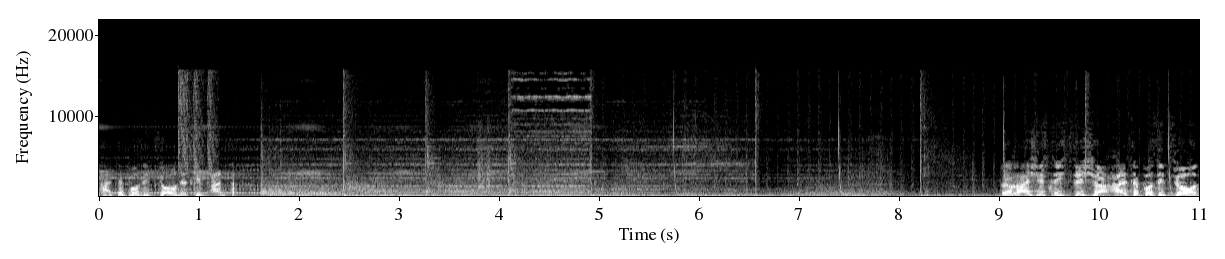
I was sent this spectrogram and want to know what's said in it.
Halte Position. Es gibt Anzeichen. Bereich ist nicht sicher. Halte Position.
